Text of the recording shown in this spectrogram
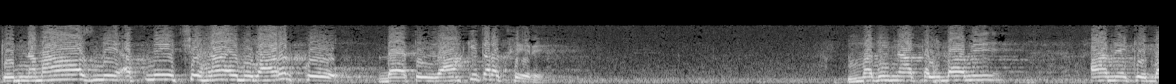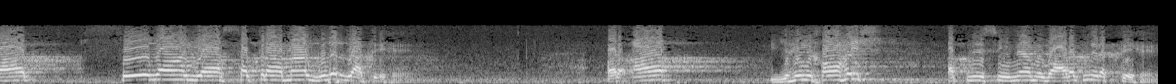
کہ نماز میں اپنے چہرہ مبارک کو بیت اللہ کی طرف پھیرے۔ مدینہ طیبہ میں آنے کے بعد سولہ یا سترہ ماہ گزر جاتے ہیں اور آپ یہی خواہش اپنے سینہ مبارک میں رکھتے ہیں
